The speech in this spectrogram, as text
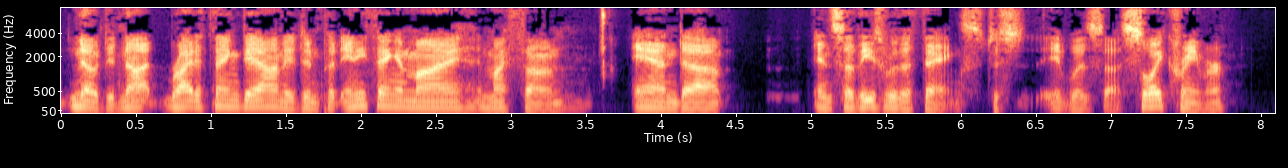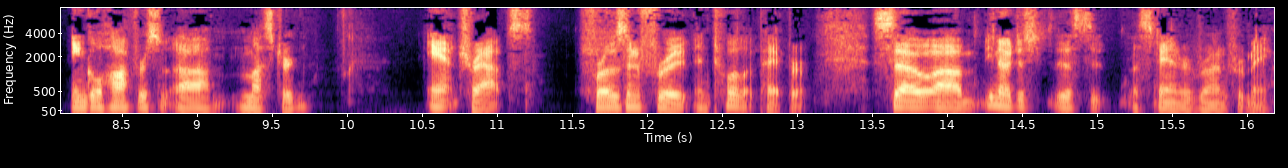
No, did not write a thing down. It didn't put anything in my in my phone, and uh, and so these were the things. Just it was uh, soy creamer, Inglehoffer's uh, mustard, ant traps, frozen fruit, and toilet paper. So um, you know, just just a standard run for me.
